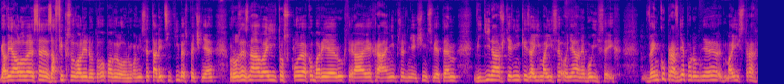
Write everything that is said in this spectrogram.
gaviálové se zafixovali do toho pavilonu. Oni se tady cítí bezpečně, rozeznávají to sklo jako bariéru, která je chrání před vnějším světem, vidí návštěvníky, zajímají se o ně a nebojí se jich. Venku pravděpodobně mají strach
